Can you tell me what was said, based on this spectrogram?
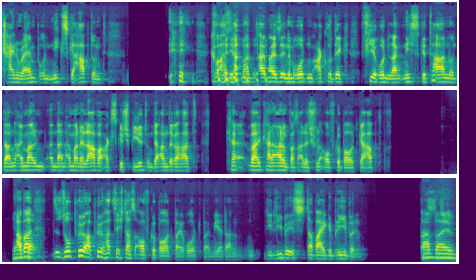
kein Ramp und nichts gehabt und quasi hat man teilweise in 'nem roten Akro-Deck 4 Runden lang nichts getan und dann einmal dann einmal 'ne Lava-Axt gespielt und der andere hat weil keine Ahnung was alles schon aufgebaut gehabt. Ja, aber, aber so peu à peu hat sich das aufgebaut bei Rot bei mir dann. Und die Liebe ist dabei geblieben. Ja, bei,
